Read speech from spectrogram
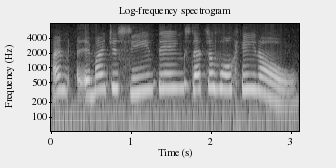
I'm, am I just seeing things? That's a volcano.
